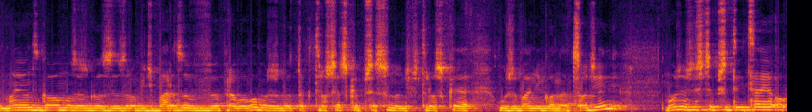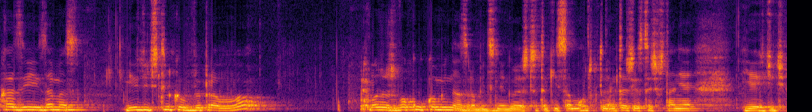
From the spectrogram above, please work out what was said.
e, mając go, możesz go z- zrobić bardzo wyprawowo, możesz go tak troszeczkę przesunąć w troszkę używanie go na co dzień. Możesz jeszcze przy tej całej okazji zamiast jeździć tylko wyprawowo, możesz wokół komina zrobić z niego jeszcze taki samochód, którym też jesteś w stanie jeździć.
